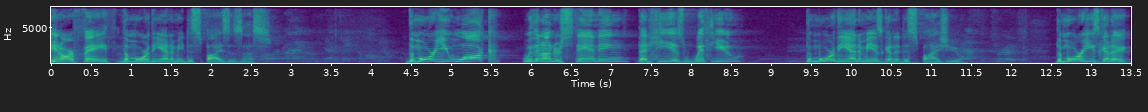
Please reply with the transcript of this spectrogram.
in our faith, the more the enemy despises us. The more you walk with an understanding that he is with you, the more the enemy is going to despise you. The more he's going to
